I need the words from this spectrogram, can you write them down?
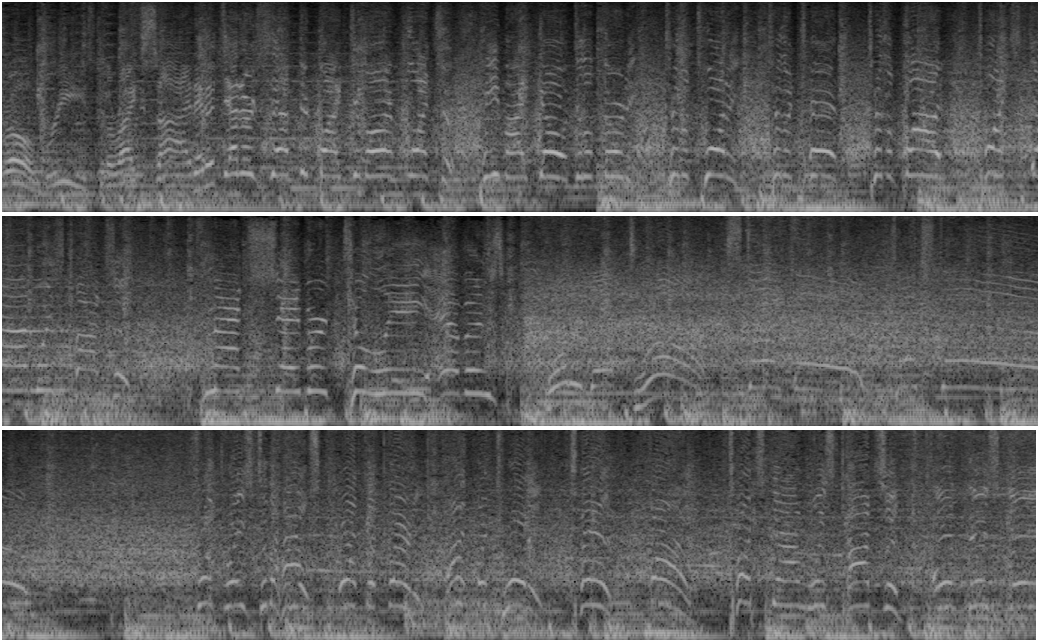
throw. Brees to the right side, and it's intercepted by Jamar Fletcher. He might go to the 30, to the 20, to the 10, to the 5. Touchdown, Wisconsin. Matt Schabert to Lee Evans. Quarterback draw. Steichen! Touchdown! Foot race to the house at the 30, at the 20, 10, 5. Touchdown, Wisconsin. And this game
